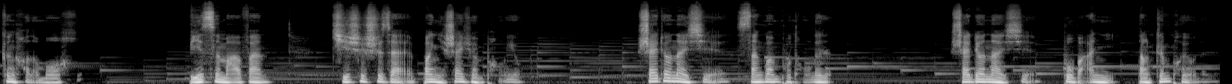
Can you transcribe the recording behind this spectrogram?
更好的磨合，彼此麻烦。其实是在帮你筛选朋友，筛掉那些三观不同的人，筛掉那些不把你当真朋友的人。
